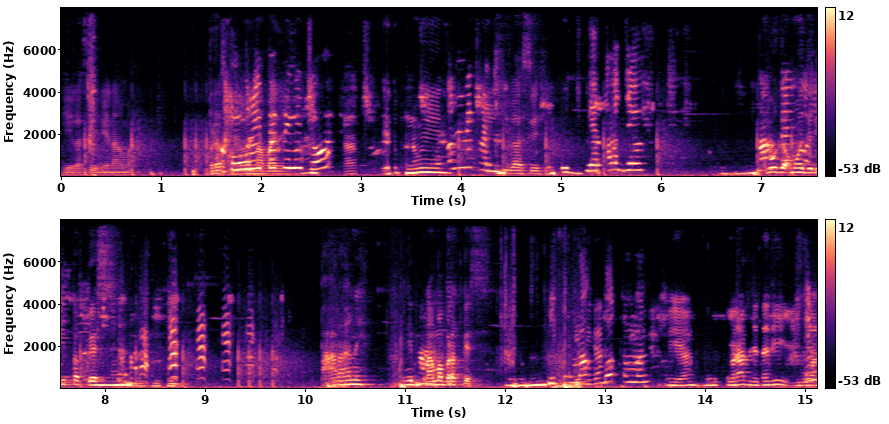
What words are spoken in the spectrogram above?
Gila sih ini nama. Berat Aku namanya. ini cowok. Itu penuhin. Lagi. Gila sih. Biar aja. Gue gak mau jadi pub guys. Parah nih. Ini nama berat guys. Ditembak buat temen. Iya, berapa dia tadi? Dua,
